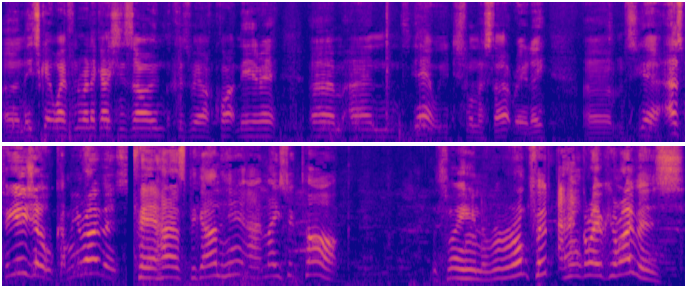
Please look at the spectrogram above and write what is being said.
Uh, need to get away from the relegation zone because we are quite near it. Um, and yeah, we just want to start really. Um, so, yeah, as per usual, come on, your Rovers. Fair has begun here at Mayesbrook Park between Romford and Wycombe Rovers.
